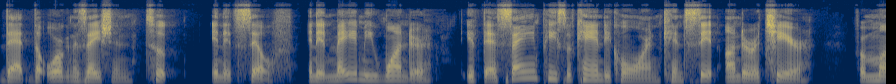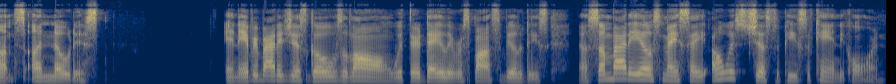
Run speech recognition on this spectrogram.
that the organization took in itself. And it made me wonder if that same piece of candy corn can sit under a chair for months unnoticed and everybody just goes along with their daily responsibilities. Now, somebody else may say, oh, it's just a piece of candy corn.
